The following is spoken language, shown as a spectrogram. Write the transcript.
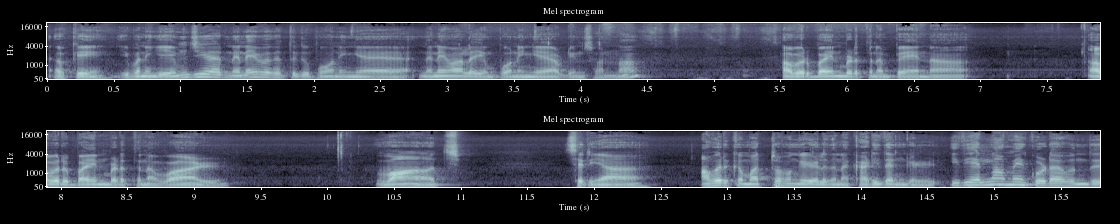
ஓகே இப்போ நீங்கள் எம்ஜிஆர் நினைவகத்துக்கு போனீங்க நினைவாலயம் போனீங்க அப்படின்னு சொன்னால் அவர் பயன்படுத்தின பேனா அவர் பயன்படுத்தின வாழ் வாட்ச் சரியா? அவருக்கு மற்றவங்க எழுதின கடிதங்கள் இது எல்லாமே கூட வந்து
